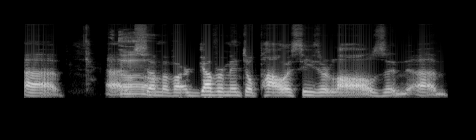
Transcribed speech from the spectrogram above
uh, uh, oh. some of our governmental policies or laws, and um,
